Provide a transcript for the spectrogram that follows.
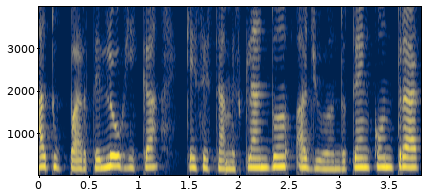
a tu parte lógica que se está mezclando, ayudándote a encontrar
